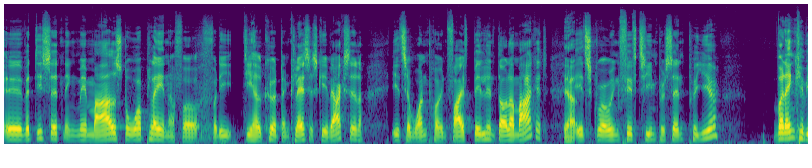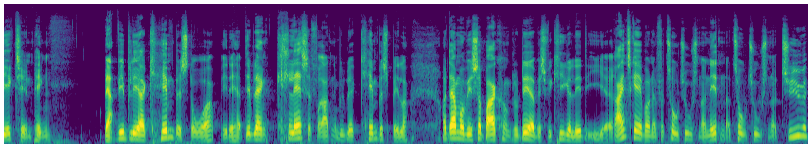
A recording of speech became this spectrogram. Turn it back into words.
øh, værdisætning med meget store planer, for, fordi de havde kørt den klassiske iværksætter. It's a 1.5 billion dollar market. ja. It's growing 15% per year. Hvordan kan vi ikke tjene penge? Ja. Vi bliver kæmpe store i det her. Det bliver en klasseforretning. Vi bliver kæmpe spillere. Og der må vi så bare konkludere, hvis vi kigger lidt i uh, regnskaberne for 2019 og 2020,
